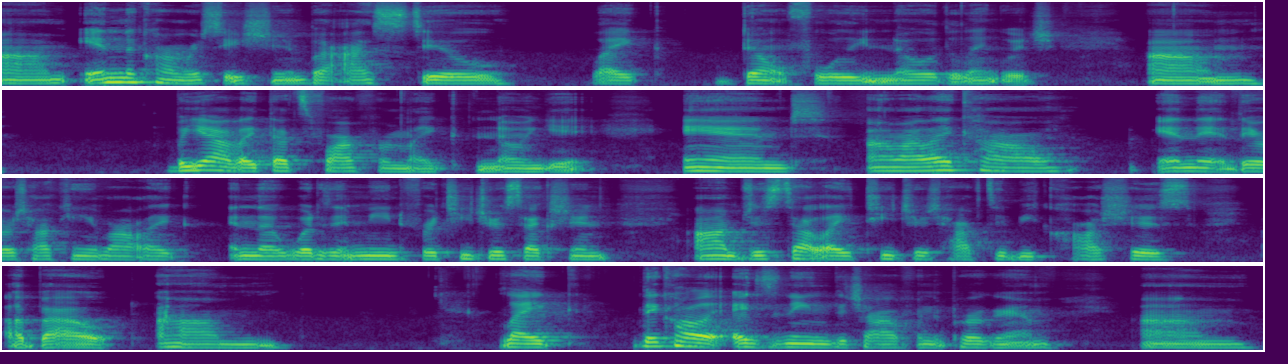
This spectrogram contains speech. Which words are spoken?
um, in the conversation but i still like don't fully know the language. Um, but yeah, like that's far from like knowing it. And um, I like how and they, they were talking about like in the what does it mean for teacher section, um, just that like teachers have to be cautious about um, like they call it exiting the child from the program. Um,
